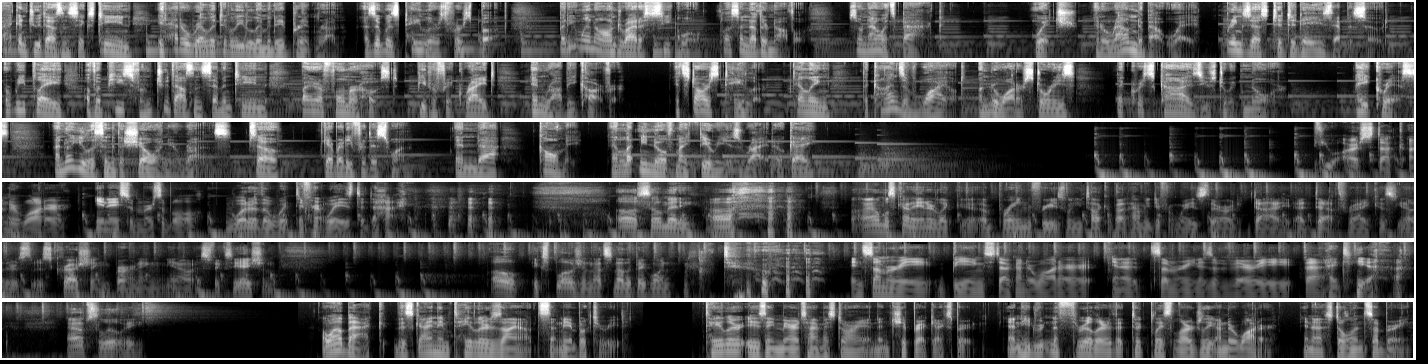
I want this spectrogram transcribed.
Back in 2016, it had a relatively limited print run as it was Taylor's first book, but he went on to write a sequel, plus another novel, so now it's back. Which, in a roundabout way, brings us to today's episode, a replay of a piece from 2017 by our former host, Peter Frick Wright and Robbie Carver. It stars Taylor telling the kinds of wild underwater stories that Chris Keyes used to ignore. Hey, Chris, I know you listen to the show on your runs, so get ready for this one. And uh, Call me and let me know if my theory is right, okay? If you are stuck underwater in a submersible, what are the w- different ways to die? oh, so many. Uh, I almost kind of enter like a brain freeze when you talk about how many different ways there are to die at death, right? Because you know there's there's crushing, burning, you know, asphyxiation oh, explosion. That's another big one, too. in summary, being stuck underwater in a submarine is a very bad idea. Absolutely. A while back, this guy named Taylor Zajonc sent me a book to read. Taylor is a maritime historian and shipwreck expert, and he'd written a thriller that took place largely underwater in a stolen submarine.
